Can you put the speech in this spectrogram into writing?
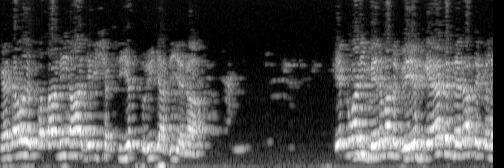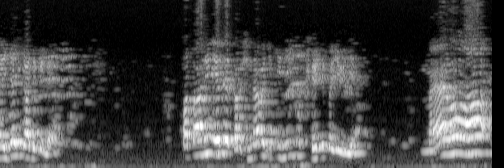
ਕਹਿੰਦਾ, ਓਏ, ਪਤਾ ਨਹੀਂ ਆ ਜਿਹੜੀ ਸ਼ਖਸੀਅਤ ਤੁਰੀ ਜਾਂਦੀ ਹੈ ਨਾ, ਇੱਕ ਵਾਰੀ ਮੇਰੇ ਵੱਲ ਵੇਖ ਗਿਆ ਤੇ ਮੇਰਾ ਤੇ ਕਲੇਜਾ ਹੀ ਕੱਢ ਕੇ ਲਿਆ। ਪਤਾ ਨਹੀਂ ਇਹਦੇ ਦਰਸ਼ਨਾਂ ਵਿੱਚ ਕਿੰਨੀ ਨੂੰ ਖਿੱਚ ਪਈ ਹੋਈ ਹੈ। ਮੈਂ ਉਹ ਆ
